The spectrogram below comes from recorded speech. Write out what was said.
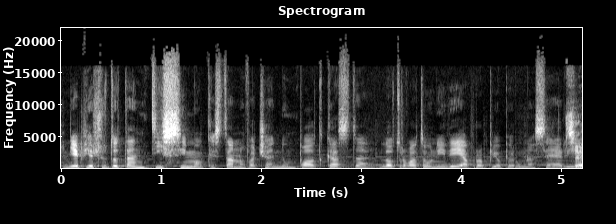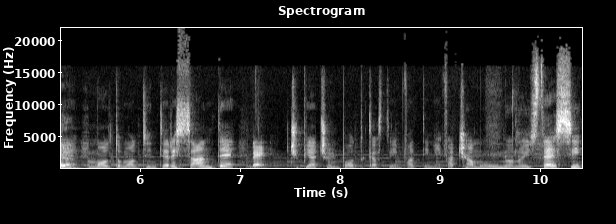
Mi è piaciuto tantissimo che stanno facendo un podcast, l'ho trovata un'idea proprio per una serie Sì. molto molto interessante. Beh, ci piacciono i podcast, infatti ne facciamo uno noi stessi.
